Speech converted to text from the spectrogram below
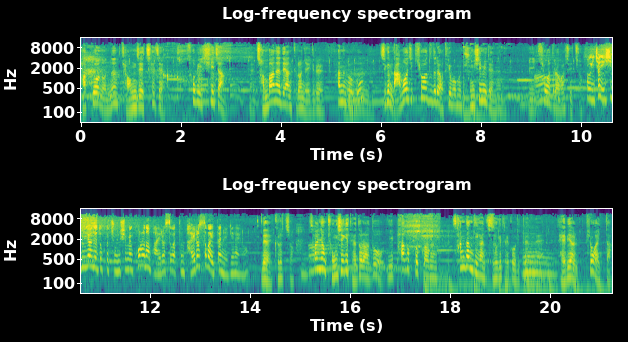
바꾸어 놓는 경제 체제, 소비 시장 네, 전반에 대한 그런 얘기를 하는 거고 지금 나머지 키워드들의 어떻게 보면 중심이 되는 이 키워드라고 할 수 있죠. 그럼 2021년에도 그 중심에 코로나 바이러스 같은 바이러스가 있다는 얘기네요. 네, 그렇죠. 설령 종식이 되더라도 이 파급 효과는 상당 기간 지속이 될 거기 때문에 대비할 필요가 있다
